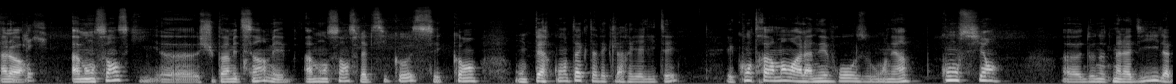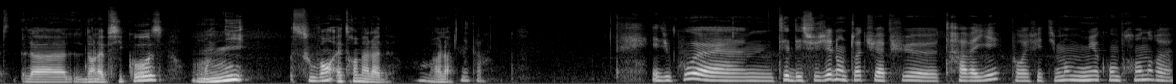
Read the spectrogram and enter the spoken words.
Alors, à mon sens, qui, je ne suis pas un médecin, mais à mon sens, la psychose, c'est quand on perd contact avec la réalité. Et contrairement à la névrose, où on est un conscient euh, de notre maladie, dans la psychose, on nie souvent être malade. Voilà. D'accord. Et du coup, euh, c'est des sujets dont toi tu as pu euh, travailler pour effectivement mieux comprendre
